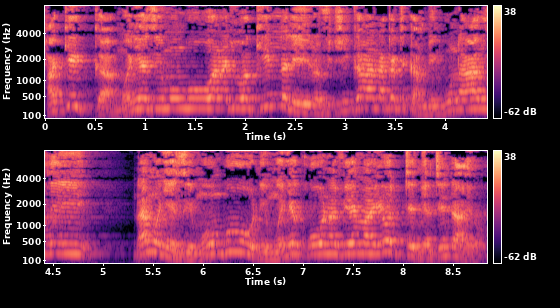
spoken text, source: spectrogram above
Hakika Mwenyezi Mungu anajua kila lililofichikana katika mbingu na ardhi na Mwenyezi Mungu ni mwenye kuona vyema yote miatendayo.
